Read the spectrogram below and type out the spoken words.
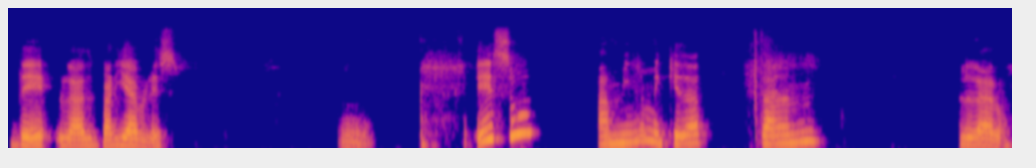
de las variables. Mm, eso a mí no me queda tan claro.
